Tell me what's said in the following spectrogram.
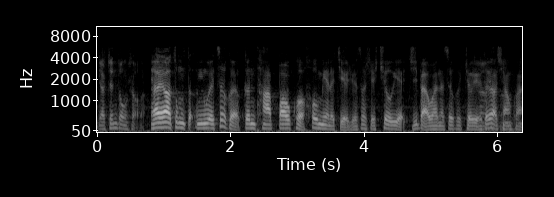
要真动手了。要要动的，因为这个跟他包括后面的解决这些就业几百万的这个就业都要相关。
